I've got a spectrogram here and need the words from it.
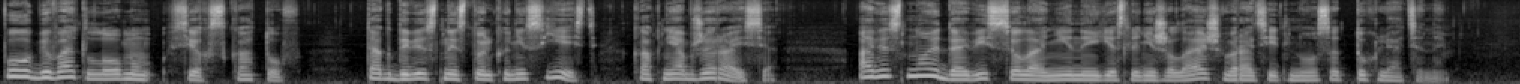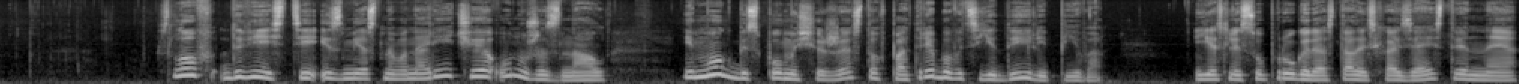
поубивать ломом всех скотов. Так до весны столько не съесть, как не обжирайся. А весной давись солониной, если не желаешь воротить нос от тухлятины. Слов 200 из местного наречия он уже знал и мог без помощи жестов потребовать еды или пива. Если супруга досталась хозяйственная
